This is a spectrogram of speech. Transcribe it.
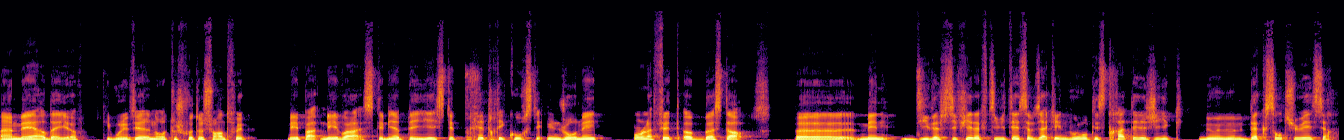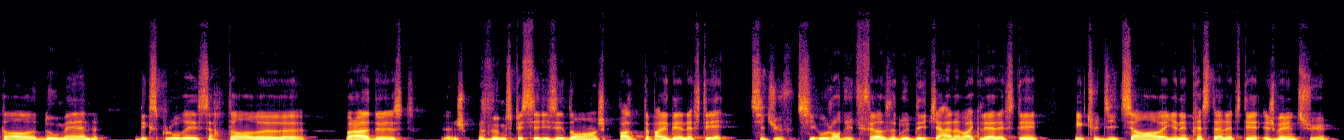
un maire d'ailleurs, qui voulait faire une retouche photo sur un truc. Mais, voilà, c'était bien payé, c'était très très court, c'était une journée, on l'a fait, hop, basta. Euh, mais diversifier l'activité, ça veut dire qu'il y a une volonté stratégique de- d'accentuer certains domaines, d'explorer certains. euh, voilà, de, je, veux me spécialiser dans. Tu as parlé des NFT. Si, aujourd'hui tu fais un jeu 2D qui a rien à voir avec les NFT, et que tu te dis, tiens, il y a des prestats NFT et je vais aller dessus,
